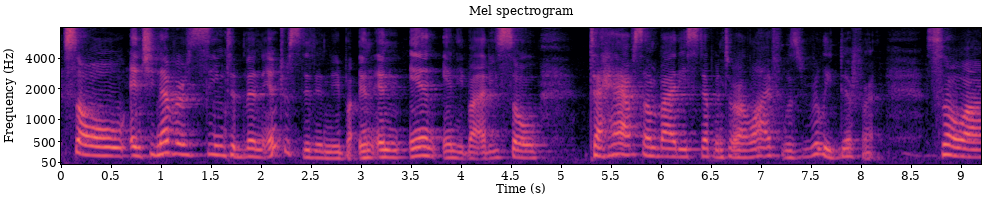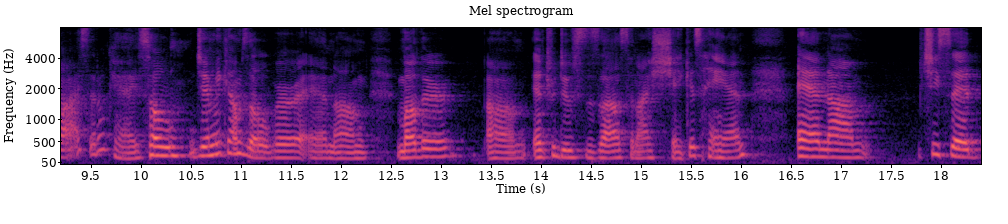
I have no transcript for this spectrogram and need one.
So and she never seemed to have been interested in anybody, in, in, in anybody. So to have somebody step into her life was really different so uh, I said, okay. So Jimmy comes over, and um, mother um, introduces us, and I shake his hand. And um, she said,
